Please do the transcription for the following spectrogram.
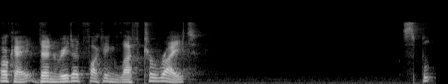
Okay, then read it fucking left to right. Spl-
